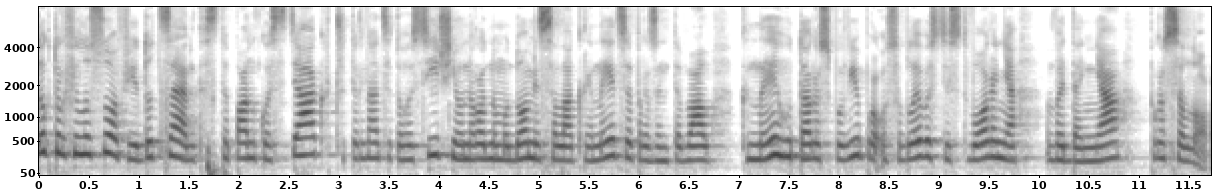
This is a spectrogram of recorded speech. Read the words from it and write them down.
Доктор філософії, доцент Степан Костяк 14 січня у Народному домі села Криниця презентував книгу та розповів про особливості створення видання про село.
